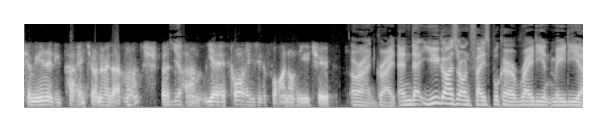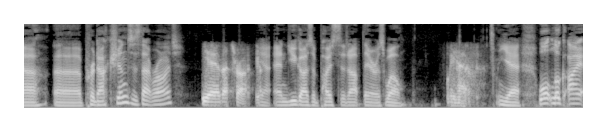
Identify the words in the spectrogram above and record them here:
community page. I know that much, but yep. um, yeah, it's quite easy to find on YouTube. All right, great. And uh, you guys are on Facebook, are Radiant Media uh, Productions, is that right? Yeah, that's right. Yep. Yeah, and you guys have posted it up there as well. We have. Yeah. Well, look, I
